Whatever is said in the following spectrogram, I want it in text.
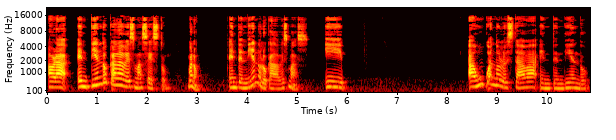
Ahora, entiendo cada vez más esto. Bueno, entendiéndolo cada vez más. Y aun cuando lo estaba entendiendo,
